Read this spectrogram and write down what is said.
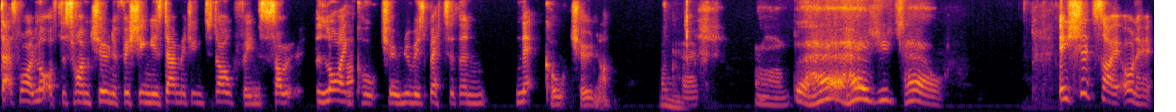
that's why a lot of the time tuna fishing is damaging to dolphins. So line caught tuna is better than net caught tuna. Okay. Oh, but how, how do you tell? It should say it on it.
